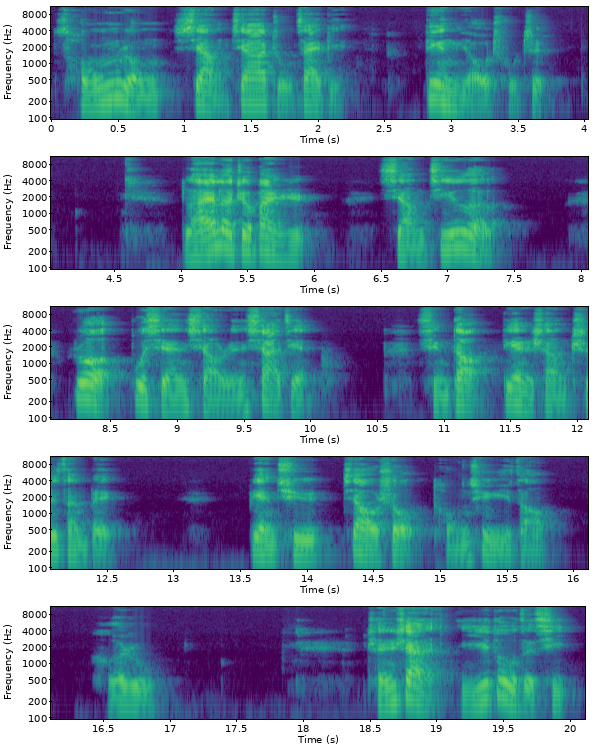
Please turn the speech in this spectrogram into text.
从容向家主再禀，定有处置。来了这半日，想饥饿了，若不嫌小人下贱，请到殿上吃三杯，便驱教授同去一遭，何如？陈善一肚子气，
